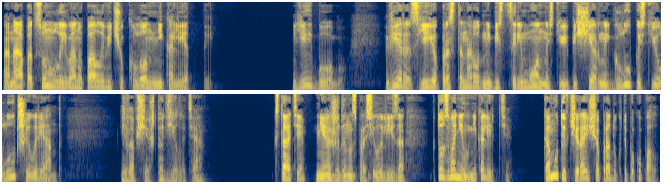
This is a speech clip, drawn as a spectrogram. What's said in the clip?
Она подсунула Ивану Павловичу клон Николетты. Ей-богу, Вера с ее простонародной бесцеремонностью и пещерной глупостью — лучший вариант. И вообще, что делать, а? «Кстати», — неожиданно спросила Лиза, — «кто звонил Николетте? Кому ты вчера еще продукты покупал?»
